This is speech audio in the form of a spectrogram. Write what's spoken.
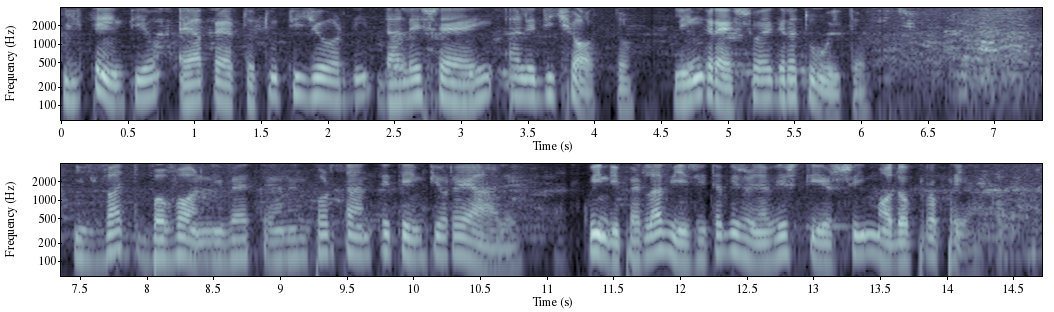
Il tempio è aperto tutti i giorni dalle 6 alle 18, l'ingresso è gratuito. Il Vat Bovonnivet è un importante tempio reale, quindi per la visita bisogna vestirsi in modo appropriato.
